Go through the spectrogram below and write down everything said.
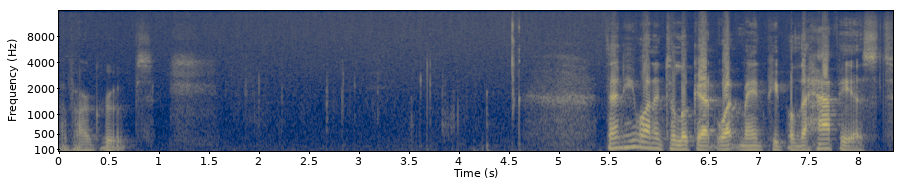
of our groups. Then he wanted to look at what made people the happiest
